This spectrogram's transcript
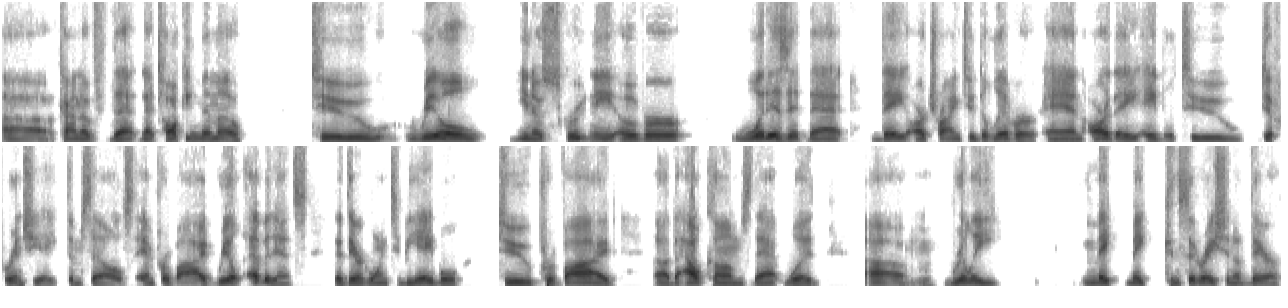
uh, kind of that, that talking memo to real, you know, scrutiny over what is it that they are trying to deliver and are they able to differentiate themselves and provide real evidence that they're going to be able to provide uh, the outcomes that would um, really make make consideration of their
